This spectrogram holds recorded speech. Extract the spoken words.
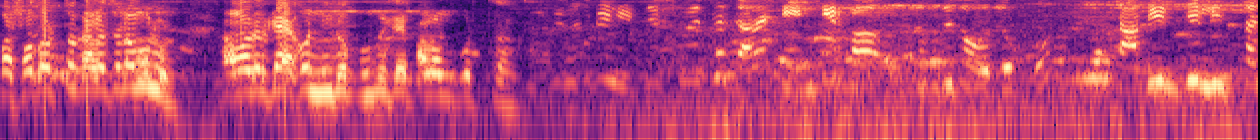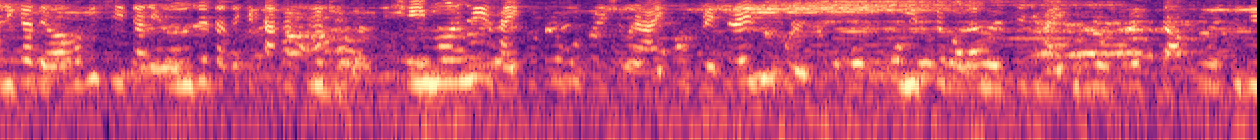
বা সদর্থক আলোচনা বলুন, আমাদেরকে এখন নীরব ভূমিকায় পালন করতে হবে। নির্দেশ রয়েছে, যারা টেন্টের বা অযোগ্য, তাদের যে লিস্ট তালিকা দেওয়া হবে, সেই তালিকা অনুযায়ী তাদেরকে টাকা ফেরত দিতে হবে। সেই মর্মে হাইকোর্টের প্রেশার হাইকোর্ট প্রেশারাইজও করেছে। পুলিশকে বলা হয়েছে যে হাইকোর্টের উপরে চাপ রয়েছে যে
